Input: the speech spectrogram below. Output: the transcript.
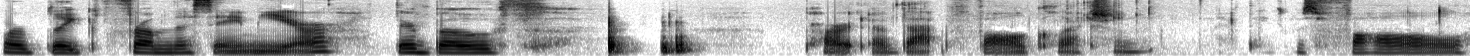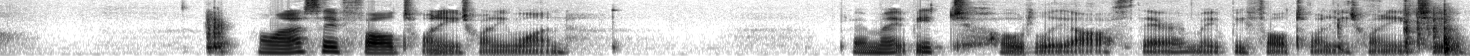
Or like from the same year. They're both part of that fall collection. I think it was fall, I want to say fall 2021. But I might be totally off there. It might be fall 2022.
